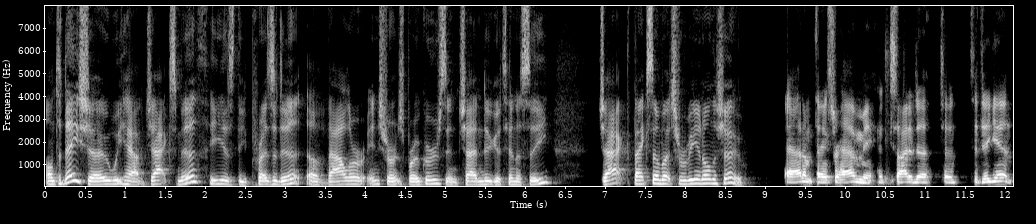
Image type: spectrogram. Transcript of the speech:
On today's show, we have Jack Smith. He is the president of Valor Insurance Brokers in Chattanooga, Tennessee. Jack, thanks so much for being on the show. Adam, thanks for having me. Excited to, to, to dig in.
